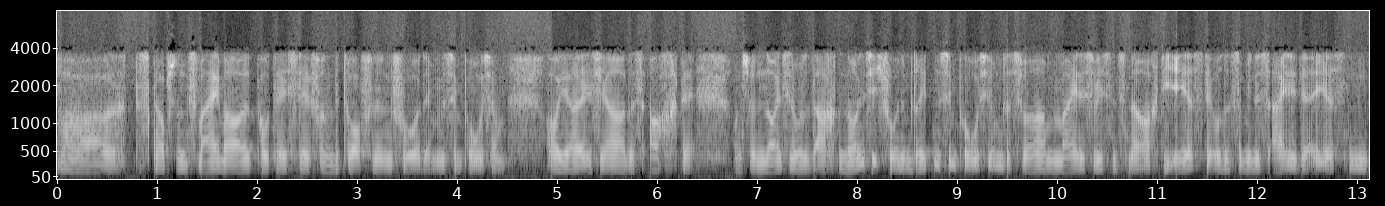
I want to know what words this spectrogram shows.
war, das gab schon zweimal Proteste von Betroffenen vor dem Symposium. Heuer ist ja das achte und schon 1998 vor dem dritten Symposium, das war meines Wissens nach die erste oder zumindest eine der ersten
